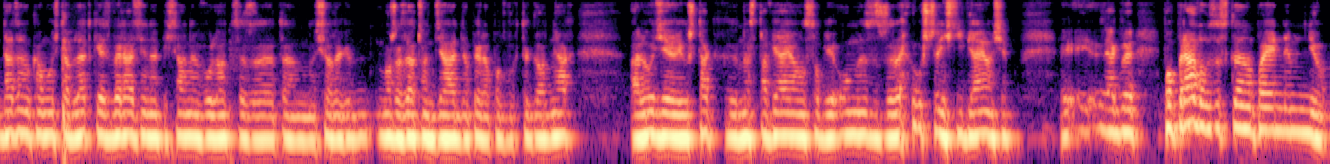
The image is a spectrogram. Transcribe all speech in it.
dadzą komuś tabletkę, jest wyraźnie napisane w ulotce, że ten środek może zacząć działać dopiero po dwóch tygodniach a ludzie już tak nastawiają sobie umysł, że uszczęśliwiają się, jakby poprawę uzyskują po jednym dniu.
